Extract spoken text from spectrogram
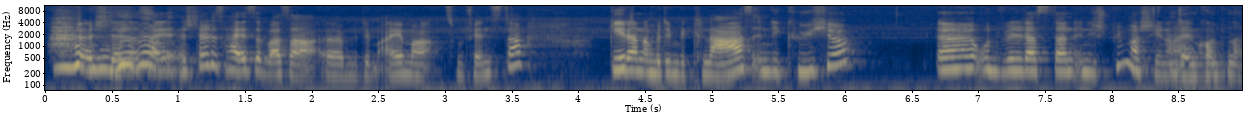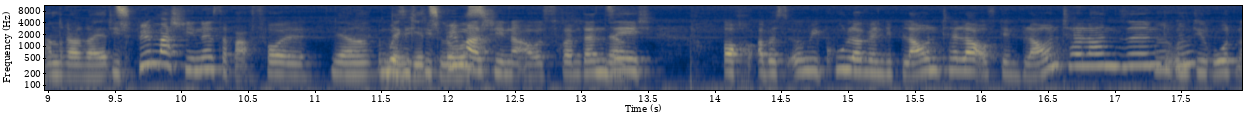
stell, das, stell, das, heiße Wasser äh, mit dem Eimer zum Fenster gehe dann mit dem Glas in die Küche äh, und will das dann in die Spülmaschine Und dann einräumen. kommt ein anderer Reiz. Die Spülmaschine ist aber voll. Ja, dann muss dann ich die Spülmaschine los. ausräumen. Dann ja. sehe ich, ach, aber es ist irgendwie cooler, wenn die blauen Teller auf den blauen Tellern sind mhm. und die roten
